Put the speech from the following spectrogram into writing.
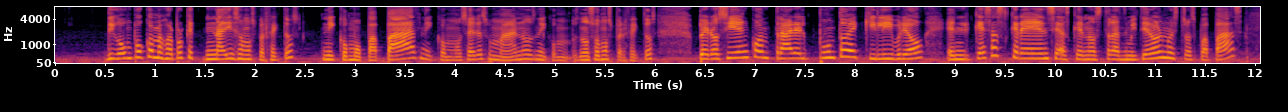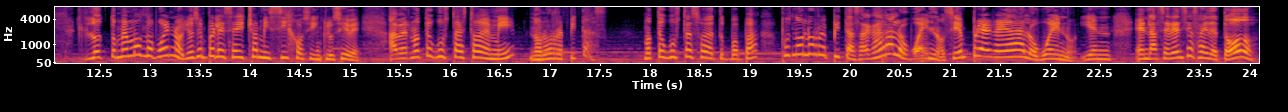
Digo un poco mejor porque nadie somos perfectos, ni como papás, ni como seres humanos, ni como no somos perfectos, pero sí encontrar el punto de equilibrio en el que esas creencias que nos transmitieron nuestros papás, lo tomemos lo bueno. Yo siempre les he dicho a mis hijos inclusive, a ver, ¿no te gusta esto de mí? No lo repitas. ¿No te gusta eso de tu papá? Pues no lo repitas, agarra lo bueno, siempre hereda lo bueno. Y en, en las herencias hay de todo.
